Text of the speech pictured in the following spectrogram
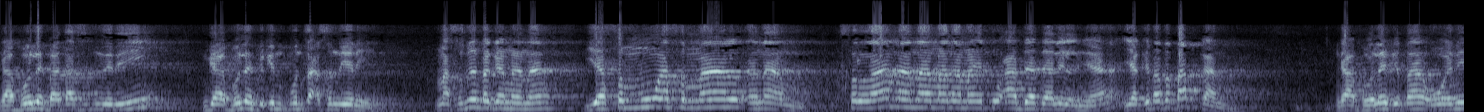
Enggak boleh batas sendiri, enggak boleh bikin puncak sendiri. Maksudnya bagaimana? Ya semua semal enam selama nama-nama itu ada dalilnya, ya kita tetapkan. Enggak boleh kita oh ini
